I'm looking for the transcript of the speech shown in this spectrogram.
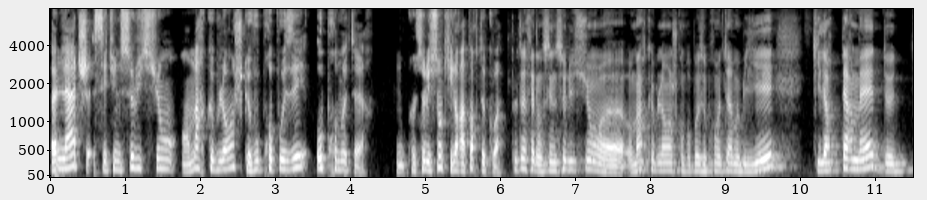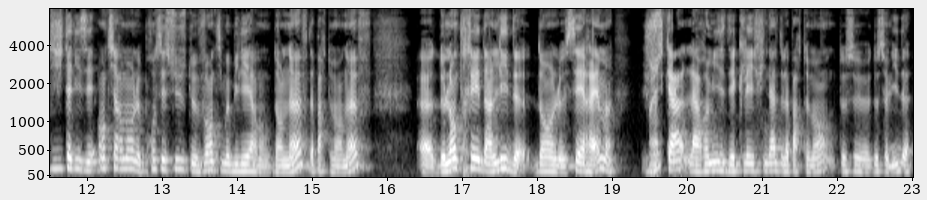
Unlatch, c'est une solution en marque blanche que vous proposez aux promoteurs. Une solution qui leur apporte quoi? Tout à fait. Donc, c'est une solution euh, aux marques blanches qu'on propose aux promoteurs immobiliers qui leur permet de digitaliser entièrement le processus de vente immobilière donc dans le neuf, d'appartements neufs, euh, de l'entrée d'un lead dans le CRM jusqu'à la remise des clés finales de l'appartement de ce, de ce lead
